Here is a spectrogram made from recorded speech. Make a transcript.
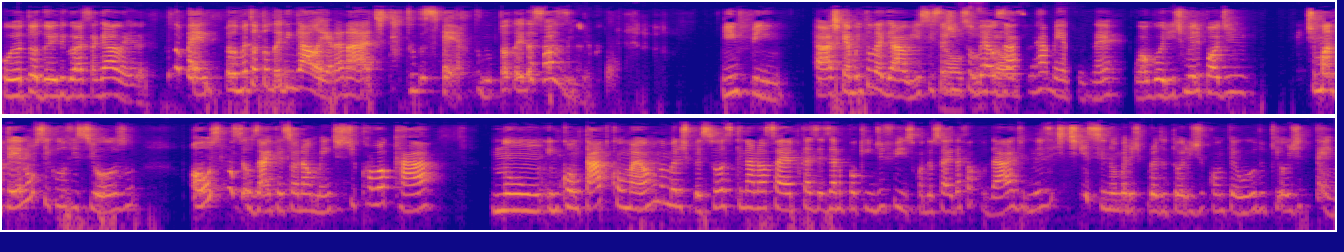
ou eu tô doida igual essa galera. Tudo bem, pelo menos eu tô doida em galera, Nath, tá tudo certo, não tô doida sozinha. Enfim, eu acho que é muito legal isso, e se a gente souber total. usar as ferramentas, né? O algoritmo ele pode te manter num ciclo vicioso, ou se você usar intencionalmente, te colocar num, em contato com o maior número de pessoas, que na nossa época às vezes era um pouquinho difícil. Quando eu saí da faculdade, não existia esse número de produtores de conteúdo que hoje tem.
